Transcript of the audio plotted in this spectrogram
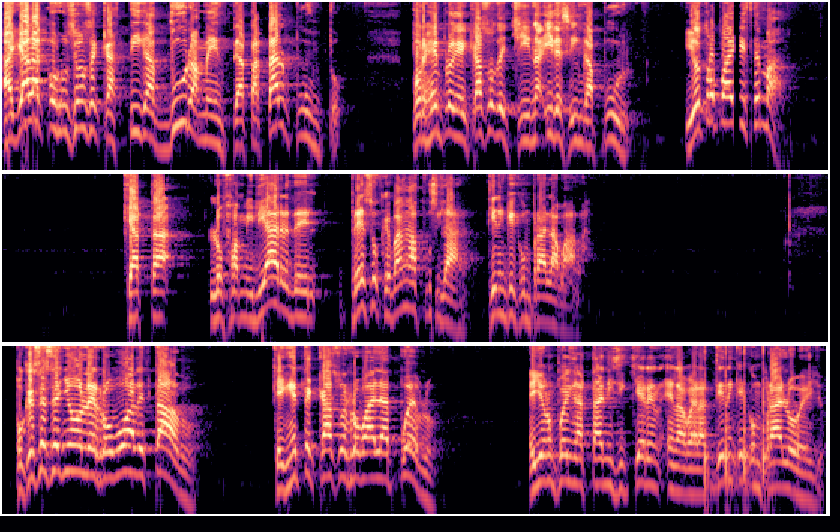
Allá la corrupción se castiga duramente hasta tal punto, por ejemplo, en el caso de China y de Singapur y otros países más, que hasta los familiares del preso que van a fusilar tienen que comprar la bala. Porque ese señor le robó al Estado, que en este caso es robarle al pueblo. Ellos no pueden gastar ni siquiera en, la bala, tienen que comprarlo ellos.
